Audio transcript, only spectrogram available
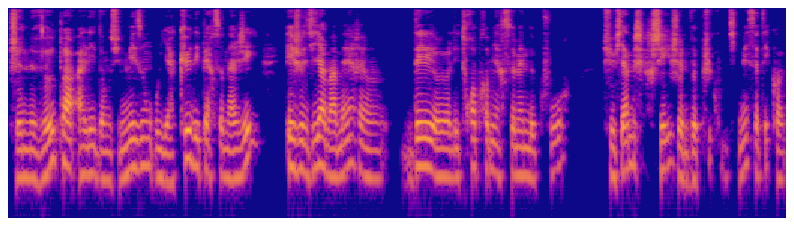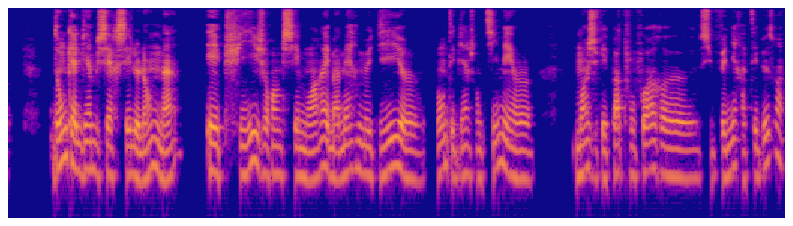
Je ne veux pas aller dans une maison où il y a que des personnes âgées. Et je dis à ma mère, euh, dès euh, les trois premières semaines de cours, je viens me chercher, je ne veux plus continuer cette école. Donc, elle vient me chercher le lendemain et puis je rentre chez moi et ma mère me dit, «Bon, «Bon, t'es bien gentil, mais moi je vais pas pouvoir, subvenir à tes besoins.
